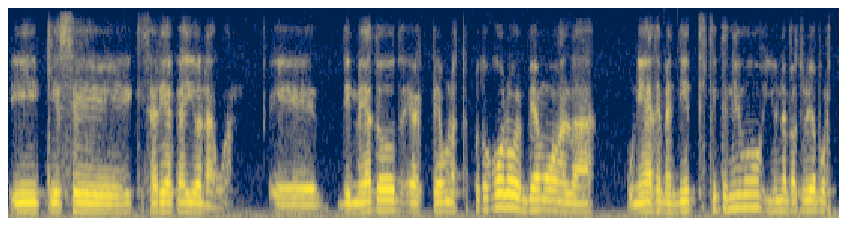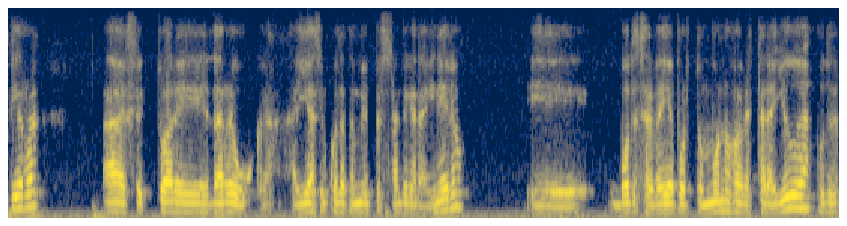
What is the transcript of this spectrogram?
y que se, que se habría caído al agua. Eh, de inmediato activamos nuestro protocolo, enviamos a las unidades dependientes que tenemos y una patrulla por tierra a efectuar eh, la rebusca. Allá se encuentra también personal de carabineros, eh, botes salvavidas de Puerto Montt nos va a prestar ayuda, botes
